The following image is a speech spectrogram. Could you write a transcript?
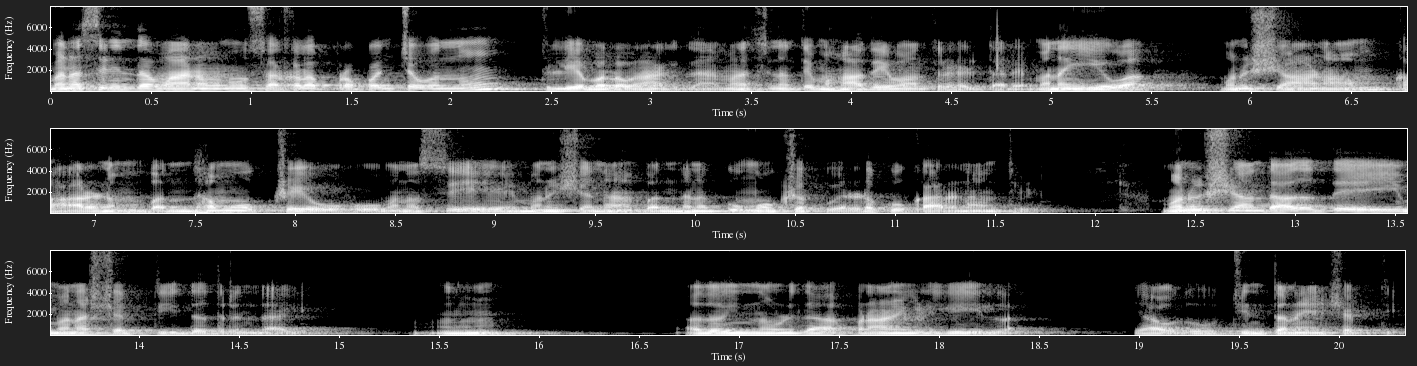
ಮನಸ್ಸಿನಿಂದ ಮಾನವನು ಸಕಲ ಪ್ರಪಂಚವನ್ನು ತಿಳಿಯಬಲ್ಲವನಾಗಿದ್ದಾನೆ. ಮನಸ್ಸಿನಂತೆ ಮಹಾದೇವ ಅಂತ ಹೇಳ್ತಾರೆ. ಮನೆಯವ ಮನುಷ್ಯಾಣಂ ಕಾರಣಂ ಬಂಧಮೋಕ್ಷಯೋಹೋ. ಮನಸ್ಸೇ ಮನುಷ್ಯನ ಬಂಧನಕ್ಕೂ ಮೋಕ್ಷಕ್ಕೂ ಎರಡಕ್ಕೂ ಕಾರಣ ಅಂತೇಳಿ. ಮನುಷ್ಯ ಅಂತ ಆದದ್ದೇ ಈ ಮನಃಶಕ್ತಿ ಇದ್ದದ್ರಿಂದಾಗಿ. ಅದು ಇನ್ನುಳಿದ ಪ್ರಾಣಿಗಳಿಗೆ ಇಲ್ಲ. ಯಾವುದು? ಚಿಂತನೆಯ ಶಕ್ತಿ.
